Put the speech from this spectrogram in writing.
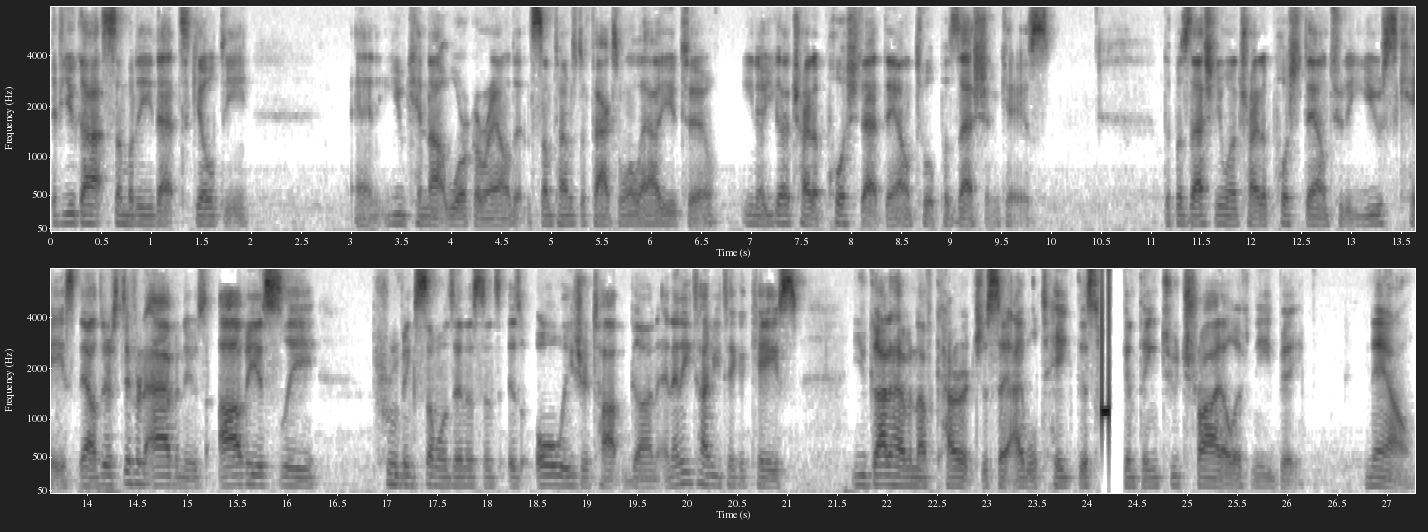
if you got somebody that's guilty and you cannot work around it, and sometimes the facts won't allow you to, you know, you got to try to push that down to a possession case the possession you want to try to push down to the use case. Now, there's different avenues. Obviously, proving someone's innocence is always your top gun, and anytime you take a case, you got to have enough courage to say, I will take this thing to trial if need be. Now,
